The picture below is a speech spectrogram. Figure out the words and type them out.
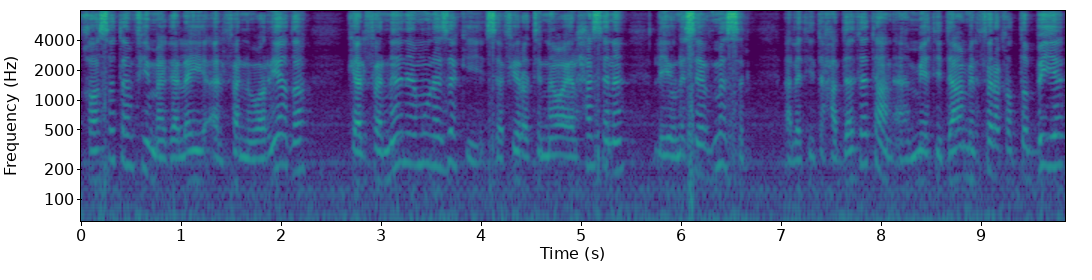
خاصة في مجالي الفن والرياضة كالفنانة منى زكي سفيرة النوايا الحسنة ليونيسيف مصر التي تحدثت عن أهمية دعم الفرق الطبية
